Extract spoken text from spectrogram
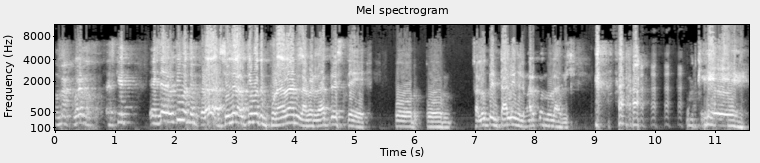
No me acuerdo. Es que es de la última temporada. Si es de la última temporada, la verdad, este, por, por salud mental en el barco no la vi. Porque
